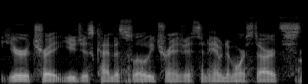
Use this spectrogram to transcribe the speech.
you're a tra- you just kind of slowly transition him to more starts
